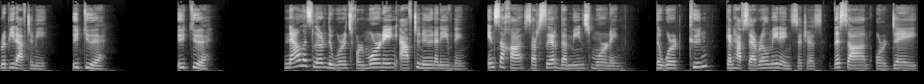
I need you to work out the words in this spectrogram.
Repeat after me. Utue. Utue. Now let's learn the words for morning, afternoon, and evening. In Sakha, sarsırda means morning. The word kun can have several meanings, such as the sun or day,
